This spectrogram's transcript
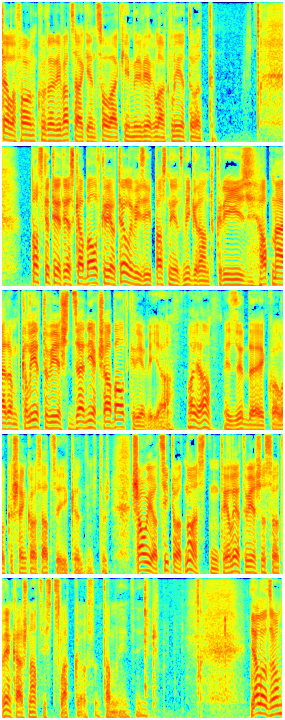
telefonu, kur arī vecākiem cilvēkiem ir vieglāk lietot. Paskatieties, kā Baltkrievijas televīzija pasniedz migrantu krīzi. Apmēram, ka lietuvieši dzen iekšā Baltkrievijā. O jā, es dzirdēju, ko Lukašenko sacīja, ka viņš tur šaujot, citot nost, un tie lietuvieši esot vienkārši nacistu slepkavs un tam līdzīgi. Jā, lūdzu!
